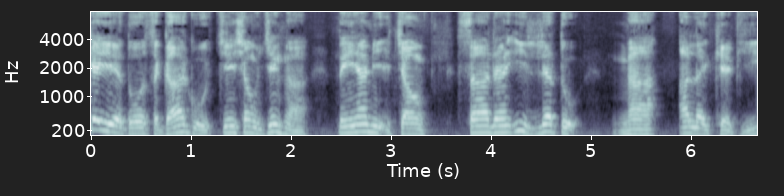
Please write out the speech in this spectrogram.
ကဲ့ရဲ့သောစကားကိုကျင်းဆောင်ခြင်းငှာသင်ရမည်အကြောင်း စာဒန်ဤလက်သို့ ငါအပ်လိုက်ခဲ့ပြီ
